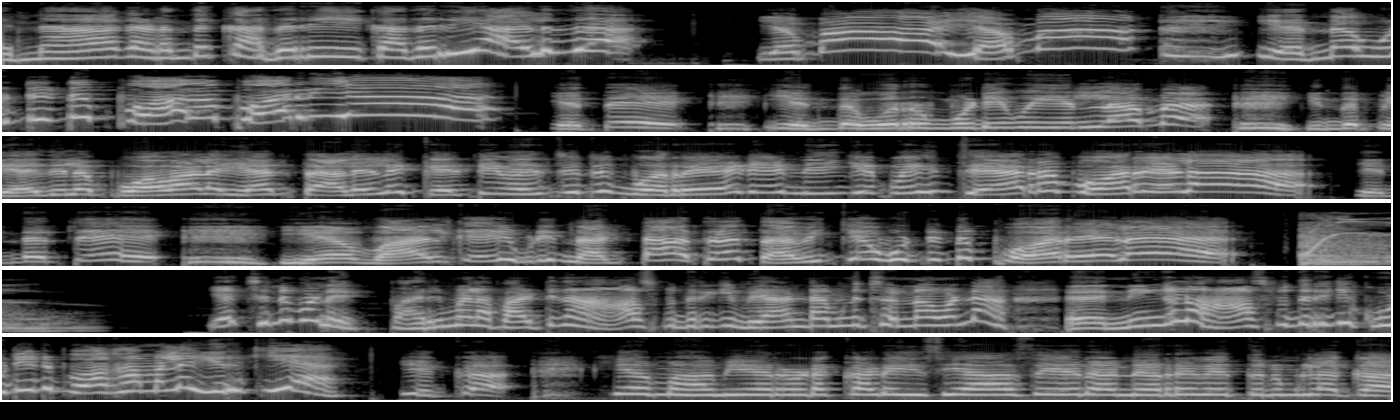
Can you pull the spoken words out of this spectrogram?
என்ன கடந்து கதறி கதறி அழுதா எம்மா எம்மா. என்ன விட்டுட்டு போக போறியா? எந்த ஒரு முடிவு இல்லாம இந்த பேதியில போவால என் தலையில கட்டி வச்சுட்டு ஒரேடியா நீங்க போய் சேர போறேளா? என்னத்தே என் வாழ்க்கை இப்படி நட்டாத்துல தவிக்க விட்டுட்டு போறேளா? ஏ சின்ன பொண்ணு பரிமள பாட்டி நான் ஆஸ்பத்திரிக்கு வேண்டாம்னு சொன்ன உடனே அஹ், நீங்களும் ஆஸ்பத்திரிக்கு கூட்டிட்டு போகாமல இருக்கிய? ஏக்கா என் மாமியாரோட கடைசி ஆசையை நான் நிறைவேற்றணும்லக்கா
